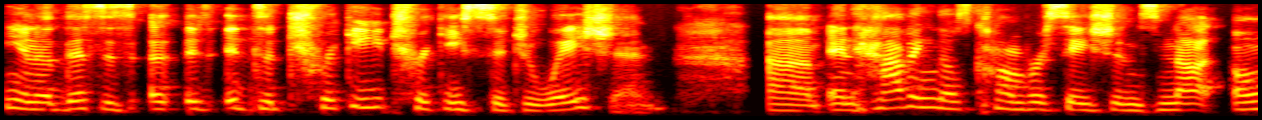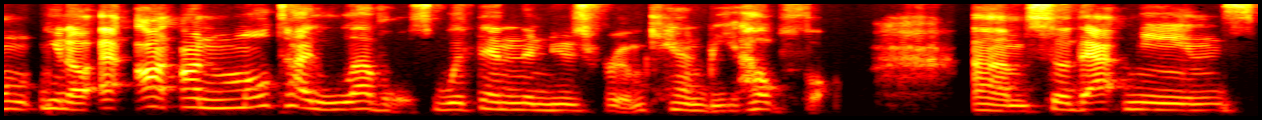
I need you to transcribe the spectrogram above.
you know this is a, it's a tricky tricky situation. Um, and having those conversations not on you know on, on multi levels within the newsroom can be helpful. Um, so that means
